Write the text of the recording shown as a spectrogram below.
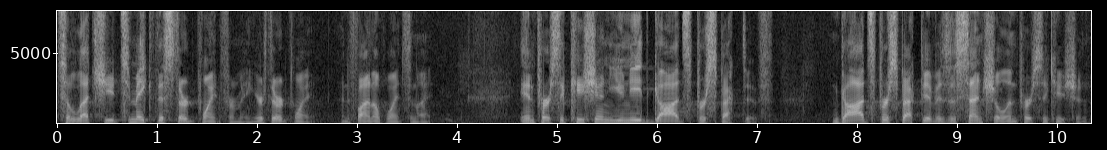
to let you, to make this third point for me, your third point and final point tonight. In persecution, you need God's perspective. God's perspective is essential in persecution.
